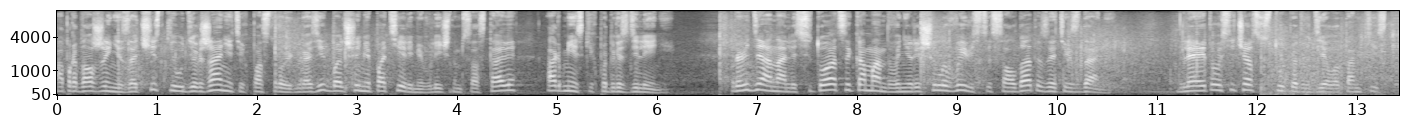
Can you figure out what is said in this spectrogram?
а продолжение зачистки и удержания этих построек грозит большими потерями в личном составе армейских подразделений. Проведя анализ ситуации, командование решило вывести солдат из этих зданий. Для этого сейчас вступят в дело танкисты.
